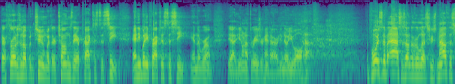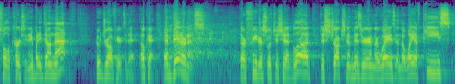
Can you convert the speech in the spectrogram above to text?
Their throat is an open tomb. With their tongues, they have practiced deceit. Anybody practice deceit in the room? Yeah, you don't have to raise your hand. I already know you all have. the poison of asps under their lips, whose mouth is full of cursing. Anybody done that? Who drove here today? Okay. And bitterness. Their feet are swift to shed blood. Destruction and misery are in their ways, and the way of peace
